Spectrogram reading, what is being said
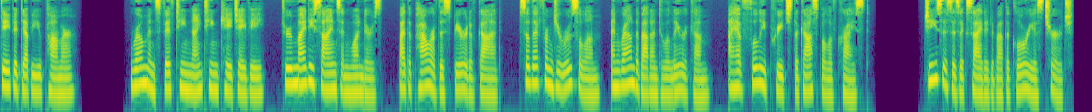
David W. Palmer. Romans 15:19 KJV, through mighty signs and wonders, by the power of the Spirit of God, so that from Jerusalem, and round about unto Illyricum, I have fully preached the gospel of Christ. Jesus is excited about the glorious church,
